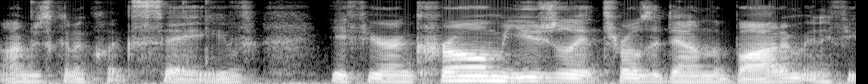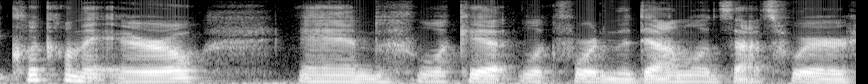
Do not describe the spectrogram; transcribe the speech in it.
I'm just going to click Save. If you're in Chrome, usually it throws it down the bottom. And if you click on the arrow and look at look for it in the downloads, that's where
